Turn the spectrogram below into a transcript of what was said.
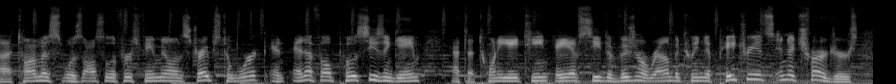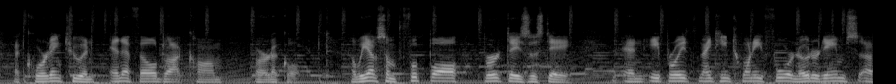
Uh, Thomas was also the first female in stripes to work an NFL postseason game at the 2018 AFC divisional round between the Patriots and the Chargers, according to an NFL.com article. Now, we have some football birthdays this day and April 8th, 1924, Notre Dame's uh,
